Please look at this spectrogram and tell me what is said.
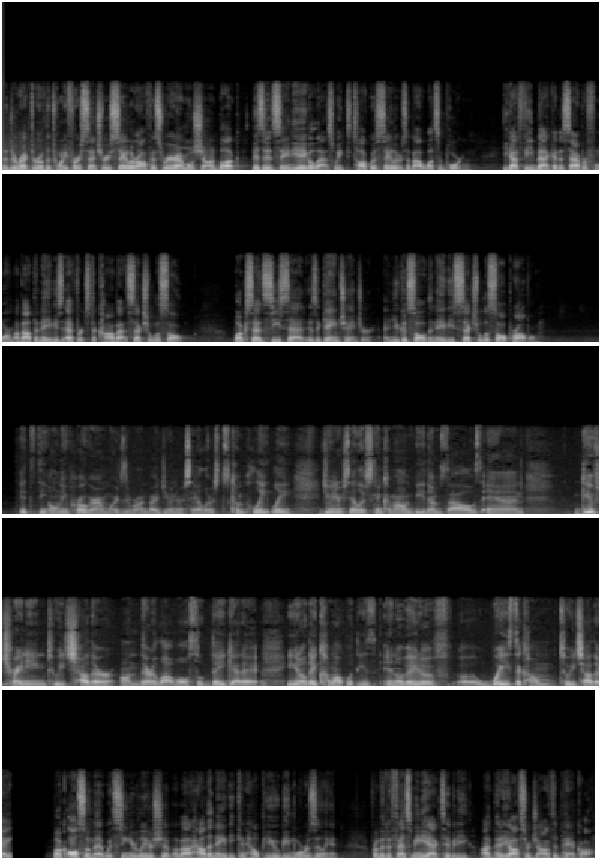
The director of the 21st Century Sailor Office, Rear Admiral Sean Buck, visited San Diego last week to talk with sailors about what's important. He got feedback at a SAPR forum about the Navy's efforts to combat sexual assault. Buck said CSADD is a game changer, and you could solve the Navy's sexual assault problem. It's the only program where it's run by junior sailors completely. Junior sailors can come out and be themselves and give training to each other on their level so they get it. You know, they come up with these innovative uh, ways to come to each other. Buck also met with senior leadership about how the Navy can help you be more resilient. From the Defense Media Activity, I'm Petty Officer Jonathan Pancaw.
